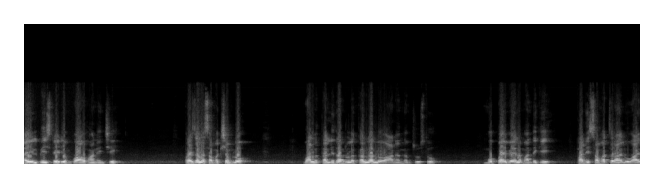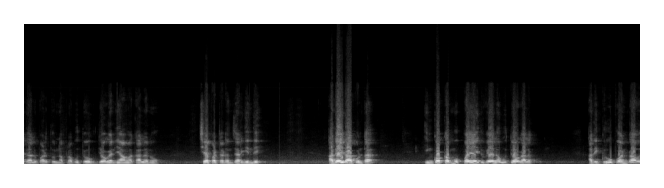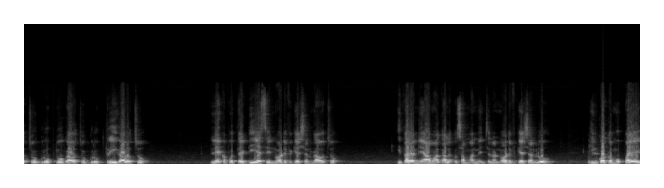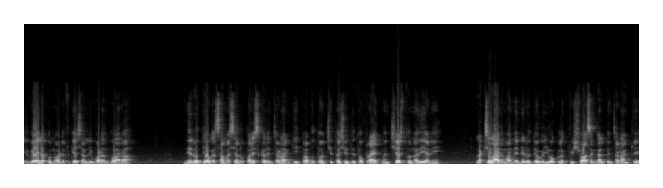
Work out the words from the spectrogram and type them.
LB స్టేడియంకు ఆహ్వానించి ప్రజల సమక్షంలో వాళ్ళ తల్లిదండ్రుల కళ్ళల్లో ఆనందం చూస్తూ ముప్పై వేల మందికి పది సంవత్సరాలు వాయిదాలు పడుతున్న ప్రభుత్వ ఉద్యోగ నియామకాలను చేపట్టడం జరిగింది. అదే కాకుండా ఇంకొక ముప్పై ఐదు వేల ఉద్యోగాలకు అది గ్రూప్ వన్ కావచ్చు గ్రూప్ టూ కావచ్చు గ్రూప్ త్రీ కావచ్చు లేకపోతే డిఎస్సి నోటిఫికేషన్ కావచ్చు ఇతర నియామకాలకు సంబంధించిన నోటిఫికేషన్లు ఇంకొక ముప్పై ఐదు వేలకు నోటిఫికేషన్లు ఇవ్వడం ద్వారా నిరుద్యోగ సమస్యను పరిష్కరించడానికి ప్రభుత్వం చిత్తశుద్ధితో ప్రయత్నం చేస్తున్నది అని లక్షలాది మంది నిరుద్యోగ యువకులకు విశ్వాసం కల్పించడానికి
